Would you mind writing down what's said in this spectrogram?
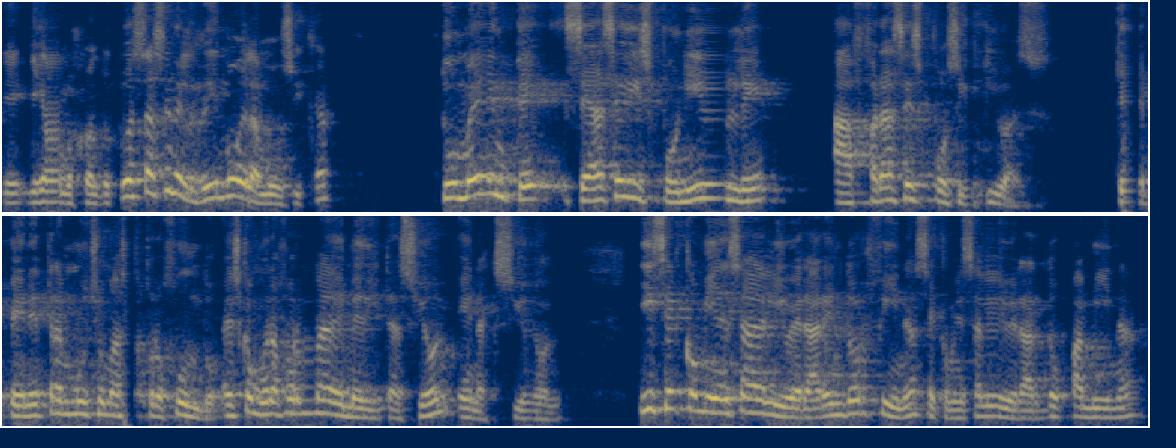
eh, digamos, cuando tú estás en el ritmo de la música, tu mente se hace disponible a frases positivas que penetran mucho más profundo. Es como una forma de meditación en acción. Y se comienza a liberar endorfinas, se comienza a liberar dopamina,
